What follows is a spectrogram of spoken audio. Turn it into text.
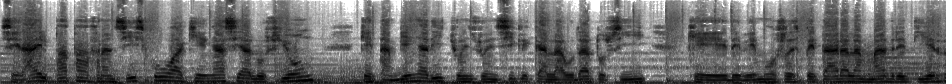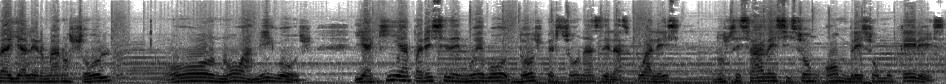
¿Será el Papa Francisco a quien hace alusión? que también ha dicho en su encíclica Laudato Si que debemos respetar a la Madre Tierra y al hermano Sol. Oh, no amigos. Y aquí aparece de nuevo dos personas de las cuales no se sabe si son hombres o mujeres.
